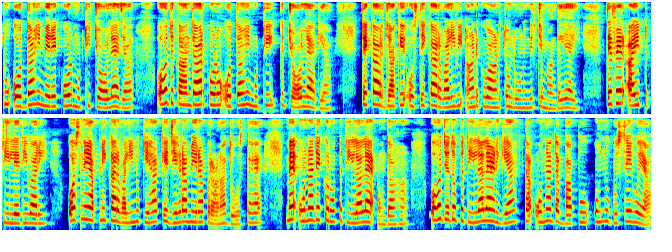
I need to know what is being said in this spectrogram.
ਤੂੰ ਓਦਾਂ ਹੀ ਮੇਰੇ ਕੋਲ ਮੁੱਠੀ ਚੌਲ ਲੈ ਜਾ। ਉਹ ਦੁਕਾਨਦਾਰ ਕੋਲੋਂ ਓਦਾਂ ਹੀ ਮੁੱਠੀ ਇੱਕ ਚੌਲ ਲੈ ਗਿਆ ਤੇ ਘਰ ਜਾ ਕੇ ਉਸ ਦੀ ਘਰਵਾਲੀ ਵੀ ਆਂਢ ਗੁਆਂਢ ਤੋਂ ਲੂਣ ਮਿਰਚ ਮੰਗ ਲਿਆਈ। ਤੇ ਫਿਰ ਆਈ ਪਤੀਲੇ ਦੀ ਵਾਰੀ। ਉਸ ਨੇ ਆਪਣੀ ਘਰਵਾਲੀ ਨੂੰ ਕਿਹਾ ਕਿ ਜਿਹੜਾ ਮੇਰਾ ਪੁਰਾਣਾ ਦੋਸਤ ਹੈ, ਮੈਂ ਉਹਨਾਂ ਦੇ ਘਰੋਂ ਪਤੀਲਾ ਲੈ ਆਉਂਦਾ ਹਾਂ। ਉਹ ਜਦੋਂ ਪਤੀਲਾ ਲੈਣ ਗਿਆ ਤਾਂ ਉਹਨਾਂ ਦਾ ਬਾਪੂ ਉਹਨੂੰ ਗੁੱਸੇ ਹੋਇਆ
